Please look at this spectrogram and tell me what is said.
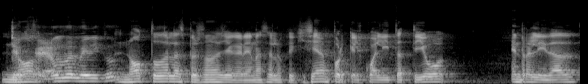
¿Te No, gustaría un mal médico? no todas las personas llegarían a hacer lo que quisieran, porque el cualitativo en realidad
